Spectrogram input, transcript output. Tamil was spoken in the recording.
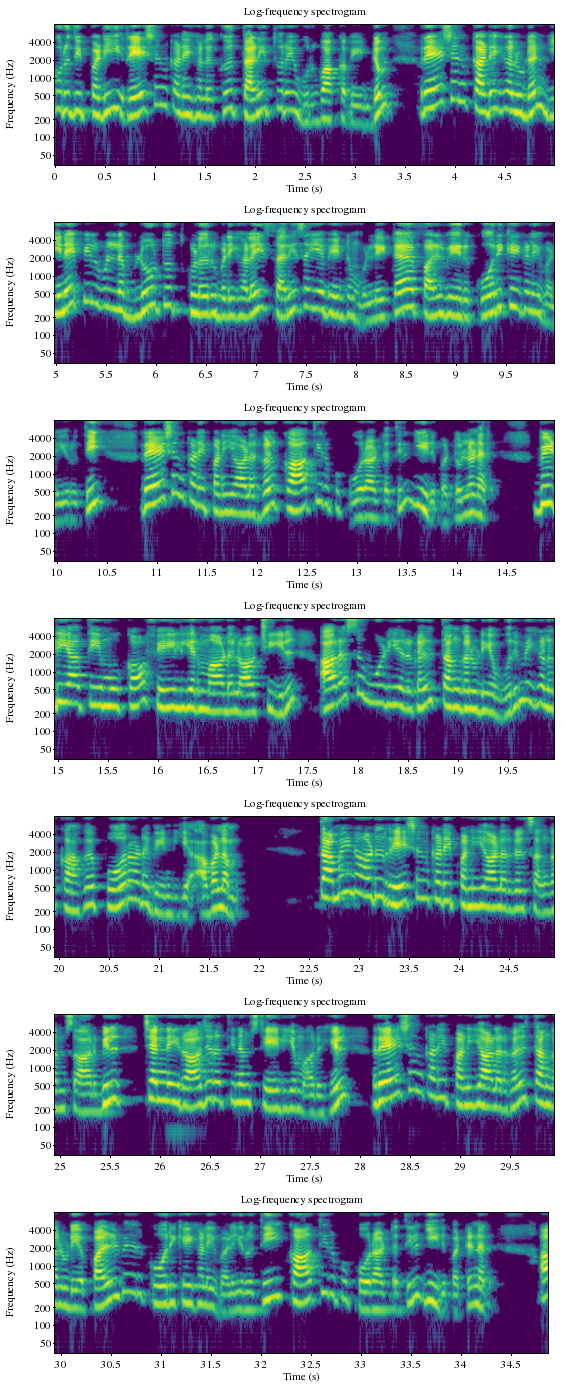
வாக்குறுதிப்படி ரேஷன் கடைகளுக்கு தனித்துறை உருவாக்க வேண்டும். ரேஷன் கடைகளுடன் இணைப்பில் உள்ள ப்ளூடூத் குளறுபடிகளை சரி செய்ய வேண்டும் உள்ளிட்ட பல்வேறு கோரிக்கைகளை வலியுறுத்தி ரேஷன் கடை பணியாளர்கள் காத்திருப்பு போராட்டத்தில் ஈடுபட்டுள்ளனர். பிடியா திமுக ஃபெயிலியர் மாடல் ஆட்சியில் அரசு ஊழியர்கள் தங்களுடைய உரிமைகளுக்காக போராட வேண்டிய அவலம் தமிழ்நாடு ரேஷன் கடை பணியாளர்கள் சங்கம் சார்பில் சென்னை ராஜரத்தினம் ஸ்டேடியம் அருகில் ரேஷன் கடை பணியாளர்கள் தங்களுடைய பல்வேறு கோரிக்கைகளை வலியுறுத்தி காத்திருப்பு போராட்டத்தில் ஈடுபட்டனர்.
